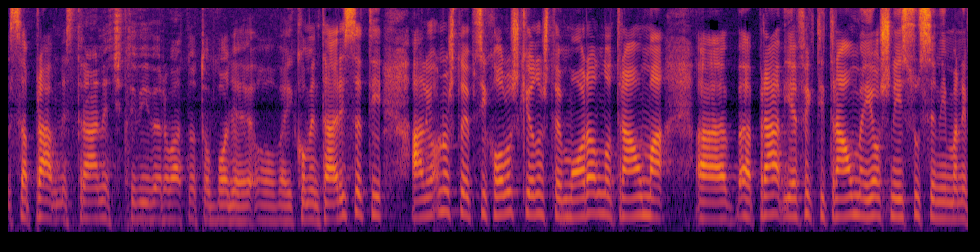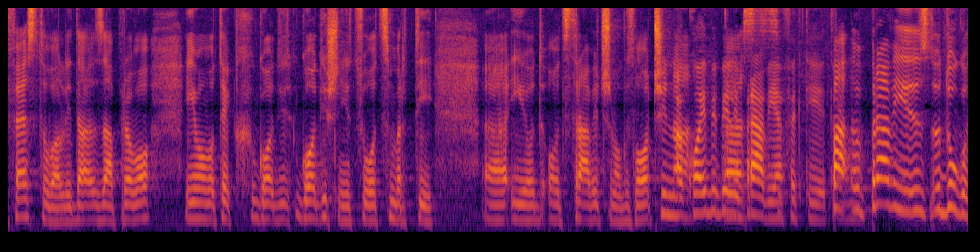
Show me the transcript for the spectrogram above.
sa pravne strane ćete vi verovatno to bolje ovaj, komentarisati, ali ono što je psihološki, ono što je moralno, trauma, pravi efekti traume još nisu se ni manifestovali da zapravo imamo tek godišnjicu od smrti i od stravičnog zločina. A koji bi bili pravi efekti? Pa pravi, dugo,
